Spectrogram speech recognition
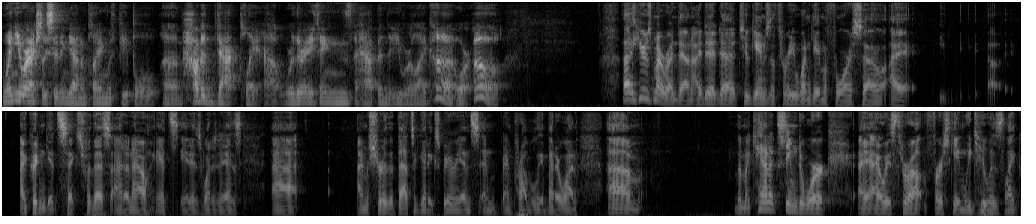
When you were actually sitting down and playing with people, um, how did that play out? Were there any things that happened that you were like, huh, or oh? Uh, here's my rundown. I did uh, two games of three, one game of four, so I uh, I couldn't get six for this. I don't know. It's it is what it is. Uh, I'm sure that that's a good experience and and probably a better one. Um, the mechanics seem to work. I, I, always throw out first game we do is like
